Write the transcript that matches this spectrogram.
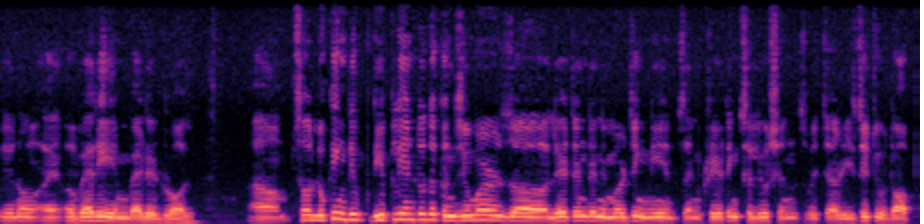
you know a, a very embedded role. Um, so, looking deep, deeply into the consumer's latent and emerging needs and creating solutions which are easy to adopt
